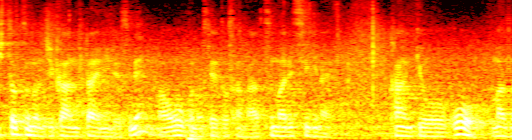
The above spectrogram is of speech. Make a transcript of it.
一つの時間帯にですね、まあ、多くの生徒さんが集まりすぎない環境をまず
